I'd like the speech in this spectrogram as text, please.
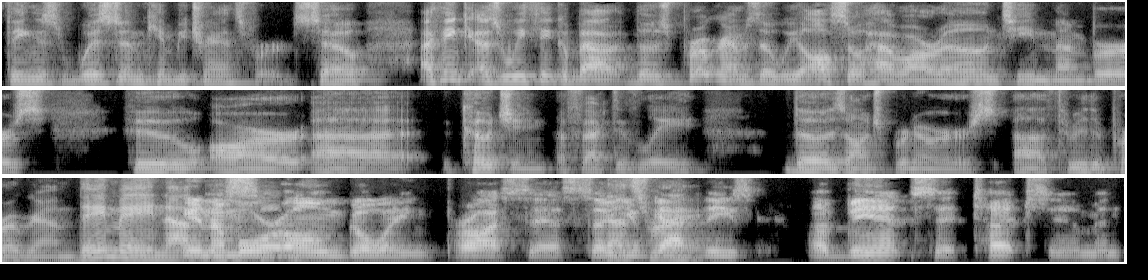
things wisdom can be transferred. So I think as we think about those programs, though, we also have our own team members who are uh, coaching effectively those entrepreneurs uh, through the program. They may not in a more seen. ongoing process. So That's you've got right. these events that touch them. And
